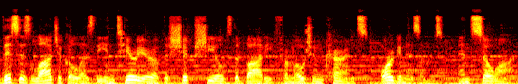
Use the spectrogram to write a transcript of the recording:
This is logical as the interior of the ship shields the body from ocean currents, organisms, and so on.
